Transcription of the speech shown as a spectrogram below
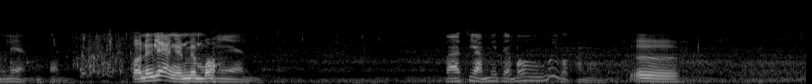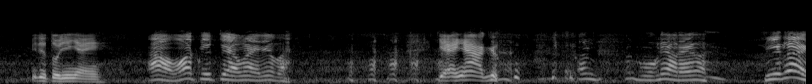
มันแรงเหมือนกันตอนแรกๆเงินแม่นบ่แม่นปลาเสียมมีแต่บ่อุ้ยบักขนาดเออมีแต่ตัวใหญ่อ้าวว่าตีแก้วไว้ได้ป่ะๆแย่ยากอยู่ มันมันผูกแนวไหนวะสีกเลย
